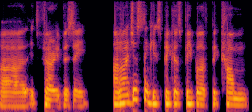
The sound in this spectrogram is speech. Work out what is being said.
Uh, it's very busy, and I just think it's because people have become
